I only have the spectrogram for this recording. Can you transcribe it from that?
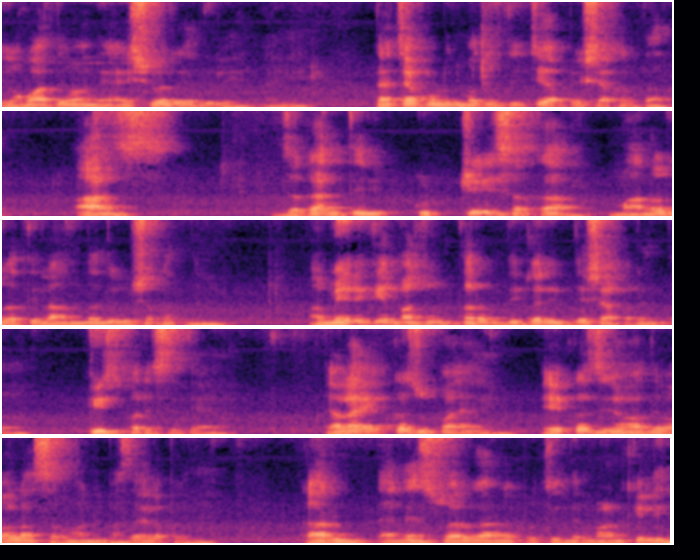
यहोवा देवाने ऐश्वर दिले आहे त्याच्याकडून मदतीची अपेक्षा करतात. आज जगातील कुठचेही सरकार मानवजातीला अन्न देऊ शकत नाही. अमेरिकेपासून तर अगदी गरीब देशापर्यंत हीच परिस्थिती आहे. त्याला एकच उपाय आहे. एकच जेव्हा देवाला सर्वांनी भजायला पाहिजे. कारण त्याने स्वर्ग आणि पृथ्वी निर्माण केली.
